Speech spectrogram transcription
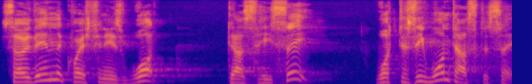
So then the question is what does he see? What does he want us to see?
